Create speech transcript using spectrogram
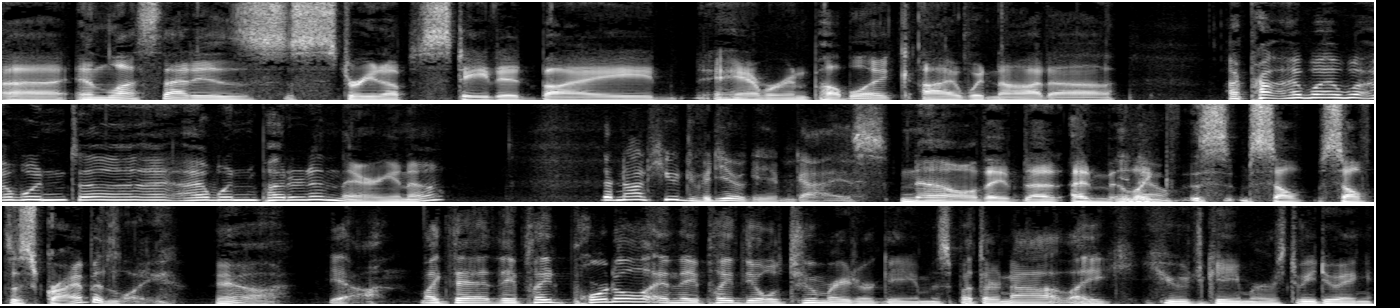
uh, unless that is straight up stated by Hammer in Publick. I would not. Uh, I probably. I, I wouldn't. Uh, I wouldn't put it in there. You know. They're not huge video game guys. No, they uh, admit, like self self describedly. Yeah. Yeah, like they they played Portal and they played the old Tomb Raider games, but they're not like huge gamers to be doing.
